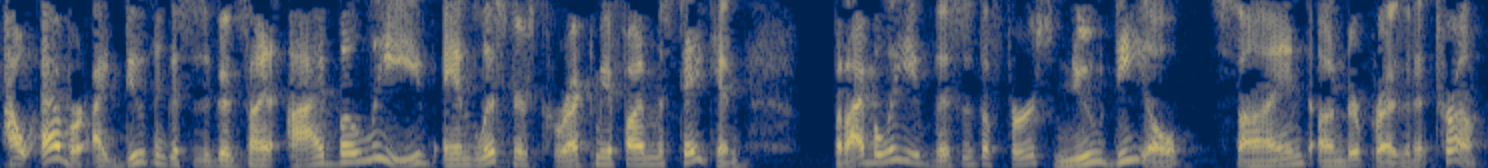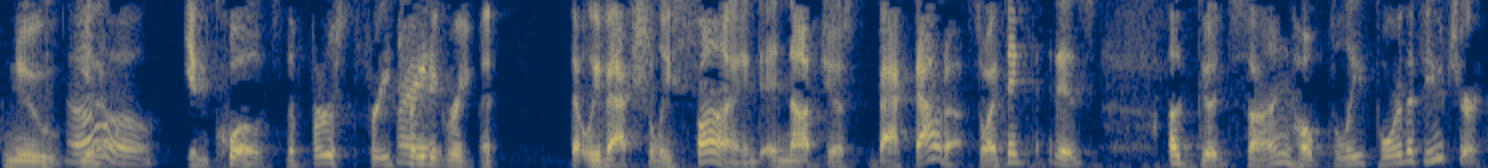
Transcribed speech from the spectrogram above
However, I do think this is a good sign. I believe, and listeners, correct me if I'm mistaken. But I believe this is the first new deal signed under President Trump. New, you know, Oh. in quotes, the first free trade Right. agreement that we've actually signed and not just backed out of. So I think that is a good sign, hopefully, for the future.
